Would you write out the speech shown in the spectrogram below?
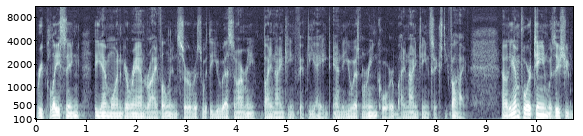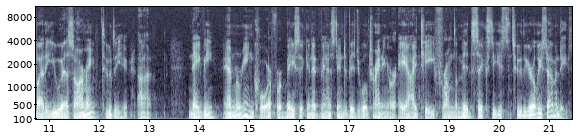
replacing the M1 Garand rifle in service with the U.S. Army by 1958 and the U.S. Marine Corps by 1965. Now the M14 was issued by the U.S. Army to the uh, Navy and Marine Corps for basic and advanced individual training, or AIT, from the mid 60s to the early 70s.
